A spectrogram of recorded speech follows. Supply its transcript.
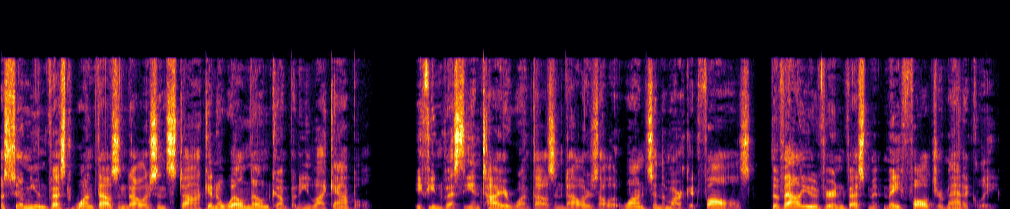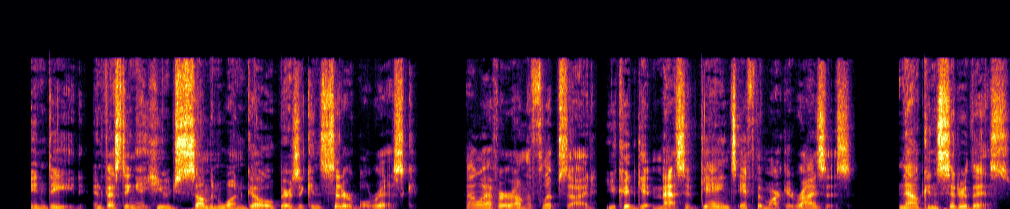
Assume you invest $1,000 in stock in a well known company like Apple. If you invest the entire $1,000 all at once and the market falls, the value of your investment may fall dramatically. Indeed, investing a huge sum in one go bears a considerable risk. However, on the flip side, you could get massive gains if the market rises. Now consider this.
